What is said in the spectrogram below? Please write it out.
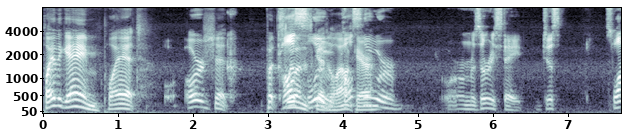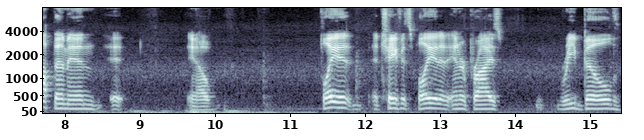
Play the game. Play it. Or, shit. Put call SLU in the schedule. I call. SLU or, or Missouri State. Just swap them in. It, you know, play it at Chaifetz, play it at Enterprise, rebuild,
